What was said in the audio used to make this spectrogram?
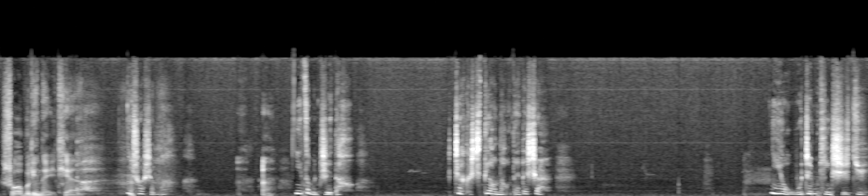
说不定哪天啊！你说什么？嗯？你怎么知道？这可是掉脑袋的事儿。你有无真凭实据？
